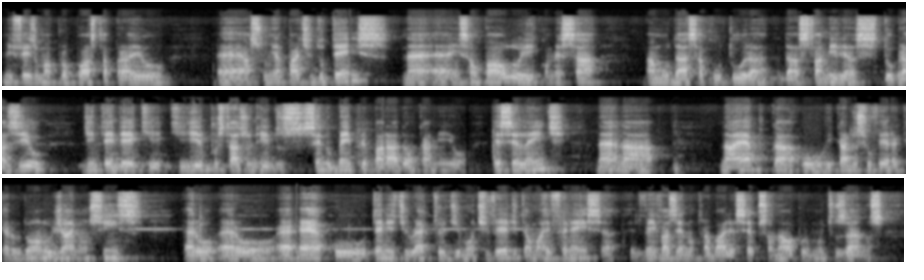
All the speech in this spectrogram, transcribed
me fez uma proposta para eu é, assumir a parte do tênis, né, é, em São Paulo e começar a mudar essa cultura das famílias do Brasil, de entender que, que ir para os Estados Unidos sendo bem preparado é um caminho excelente, né, na, na época, o Ricardo Silveira, que era o dono, o Jaime Sims, era o, era o, é, é o Tennis Director de Monte Verde, que é uma referência, ele vem fazendo um trabalho excepcional por muitos anos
